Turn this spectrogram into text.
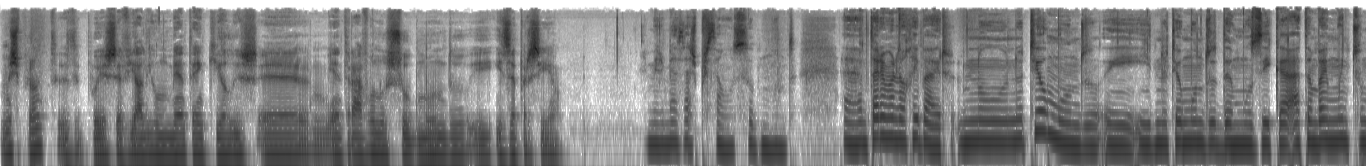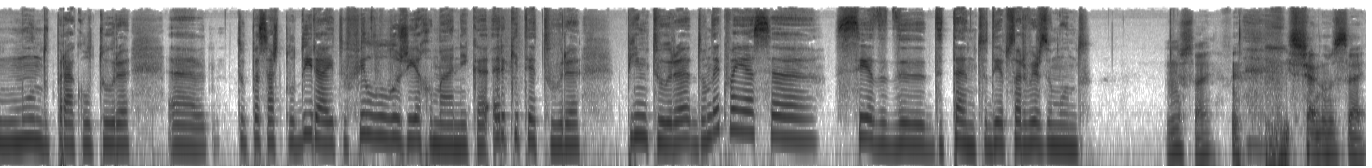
mas pronto, depois havia ali um momento em que eles eh, entravam no submundo e, e desapareciam. É mesmo essa expressão, o submundo. Ah, António Manuel Ribeiro, no, no teu mundo e, e no teu mundo da música há também muito mundo para a cultura. Ah, tu passaste pelo direito, filologia românica, arquitetura, pintura. De onde é que vem essa sede de, de tanto, de absorveres o mundo? Não sei. Isso já não sei.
